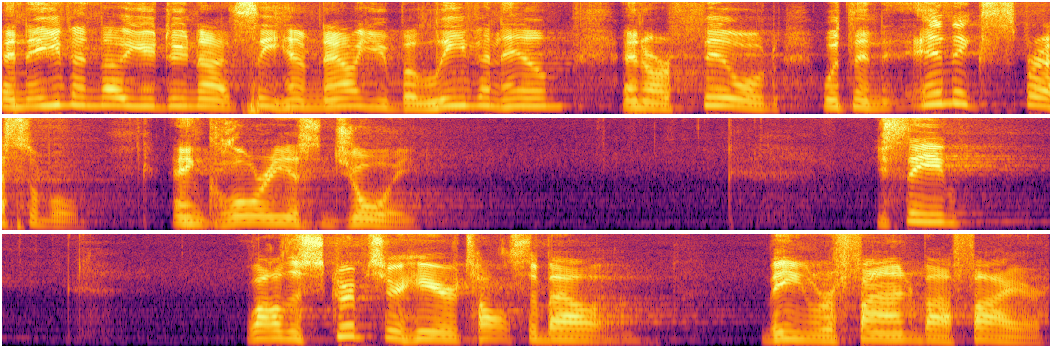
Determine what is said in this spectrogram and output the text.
And even though you do not see him now, you believe in him and are filled with an inexpressible and glorious joy. You see, while the scripture here talks about being refined by fire,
